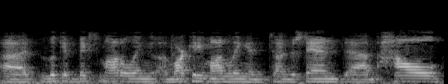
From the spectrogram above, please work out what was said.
Uh, look at mixed modeling, uh, marketing modeling and to understand um, how,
